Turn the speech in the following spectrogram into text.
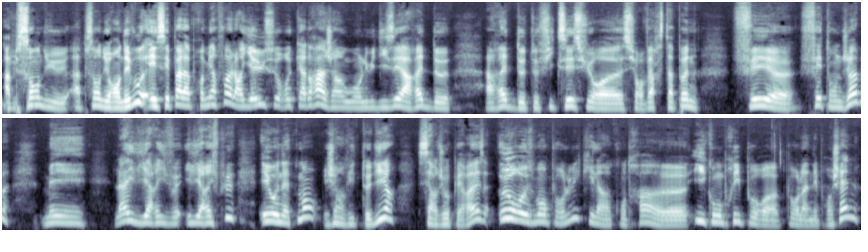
absent, du, absent du rendez-vous. Et c'est pas la première fois. Alors, il y a eu ce recadrage hein, où on lui disait arrête de, arrête de te fixer sur, sur Verstappen, fais, fais ton job. Mais là, il y arrive, il y arrive plus. Et honnêtement, j'ai envie de te dire, Sergio Pérez, heureusement pour lui qu'il a un contrat, euh, y compris pour, euh, pour l'année prochaine.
